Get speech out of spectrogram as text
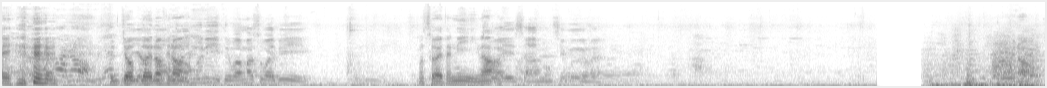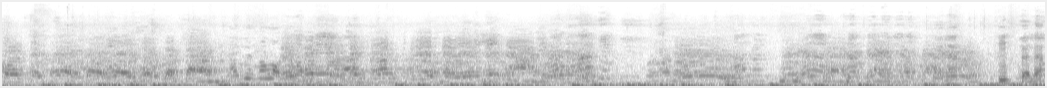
ย จนจบเลยเนาะพี่น้องมือนี่ถือว่ามาช่วยพี่มาสวยทางนี้อีกเนาะช่วยสามชิมือเลยพี่น้องเอาเพิ่นมาบอกเลยว่าหึเปิดแล้ว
